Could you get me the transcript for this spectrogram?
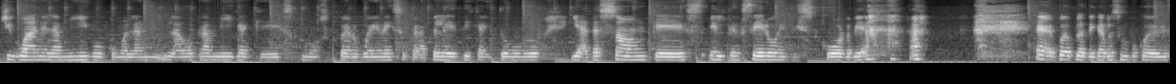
Jiwan, el amigo, como la, otra amiga que es como súper buena y súper atlética y todo, y a The Song, que es el tercero en discordia. Eh, puedo platicarles un poco de,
